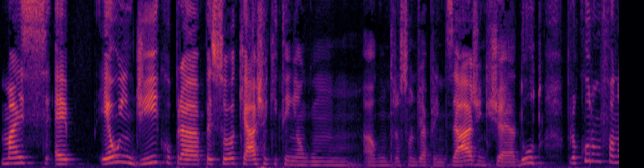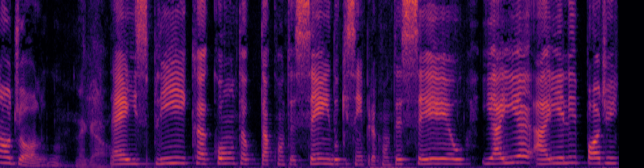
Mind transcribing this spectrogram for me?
Mas é eu indico para a pessoa que acha que tem algum, algum transtorno de aprendizagem, que já é adulto, procura um fonoaudiólogo. Legal. Né? E explica, conta o que está acontecendo, o que sempre aconteceu. E aí, aí ele pode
